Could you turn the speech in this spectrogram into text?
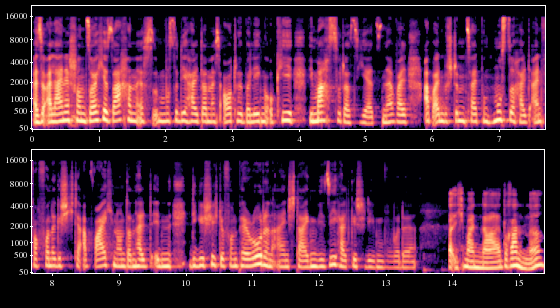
Also alleine schon solche Sachen, es musst du dir halt dann als Autor überlegen, okay, wie machst du das jetzt? Ne? Weil ab einem bestimmten Zeitpunkt musst du halt einfach von der Geschichte abweichen und dann halt in die Geschichte von Perroden einsteigen, wie sie halt geschrieben wurde. Ich meine, nahe dran, ne?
